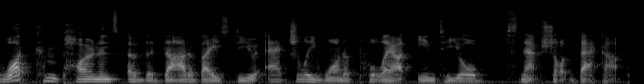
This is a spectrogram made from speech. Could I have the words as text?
what components of the database do you actually want to pull out into your snapshot backup.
